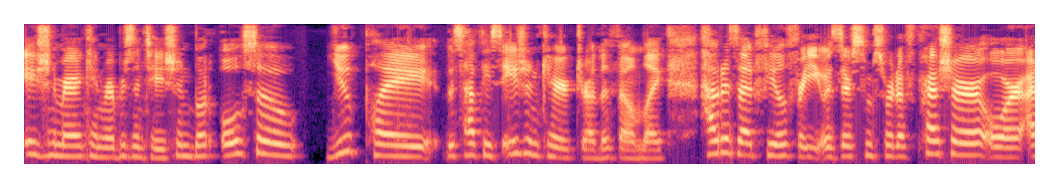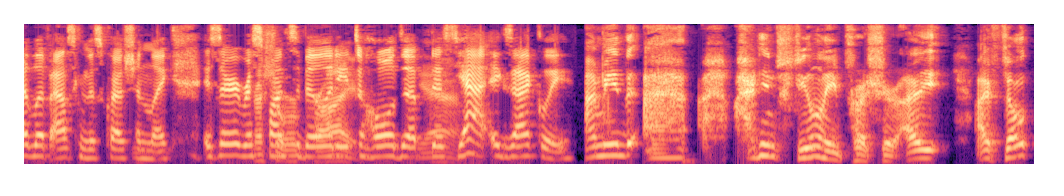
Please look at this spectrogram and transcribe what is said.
asian american representation but also you play the southeast asian character of the film. Like how does that feel for you? Is there some sort of pressure? Or i love asking this question like is there a responsibility to hold up this? Yeah. Exactly. I mean, I, uh, I didn't feel any pressure. I I felt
